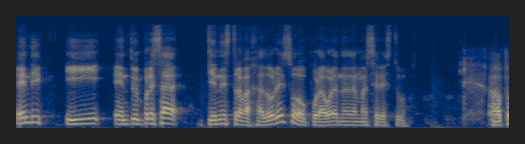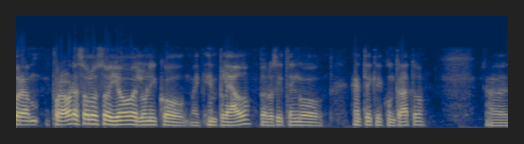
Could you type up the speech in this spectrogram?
Andy, ¿y en tu empresa tienes trabajadores o por ahora nada más eres tú? Ah, por, ahora solo soy yo el único empleado, pero sí tengo gente que contrato. Ah,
